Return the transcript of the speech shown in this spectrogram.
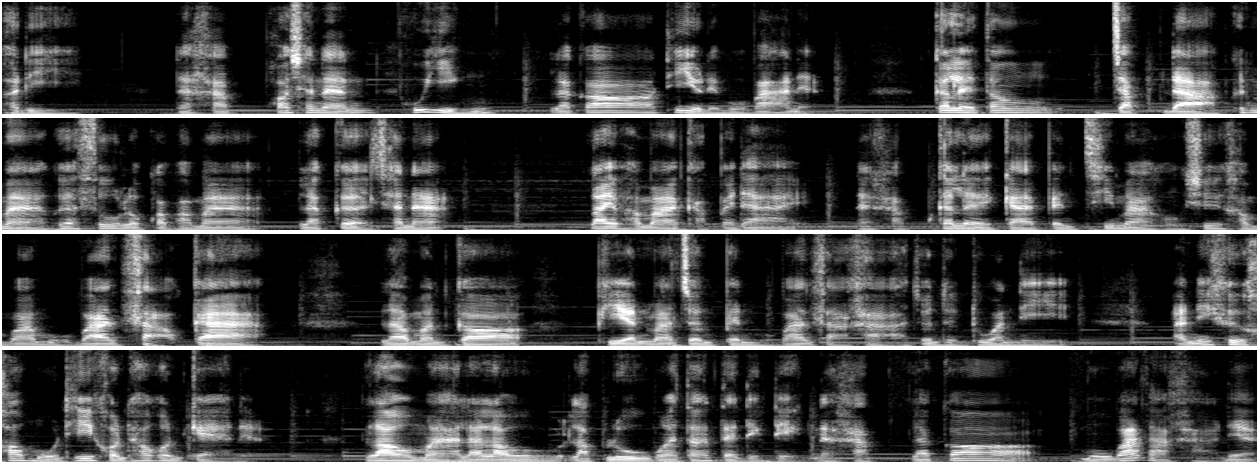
พอดีนะครับ เพราะฉะนั้นผู้หญิงแล้วก็ที่อยู่ในหมู่บ้านเนี่ยก็เลยต้องจับดาบขึ้นมาเพื่อสู้รบกับพม่า แล้วเกิดชนะไล่พม่ากลับไปได้นะครับ ก็เลยกลายเป็นที่มาของชื่อคำว่าหมู่บ้านสาวก้า แล้วมันก็เพี้ยนมาจนเป็นหมู่บ้านสาขาจนถึงทุกวันนี้ อันนี้คือข้อมูลที่คนเฒ่าคนแก่เนี่ยเล่ามาแล้วเรารับรู้มาตั้งแต่เด็ก ๆนะครับ แล้วก็หมู่บ้านสาขาเนี่ย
